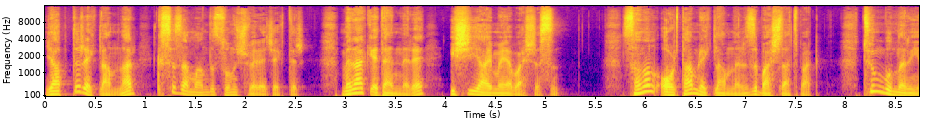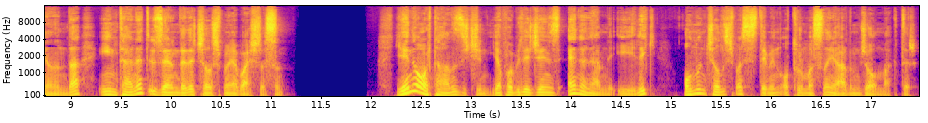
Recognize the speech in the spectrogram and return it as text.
Yaptığı reklamlar kısa zamanda sonuç verecektir. Merak edenlere işi yaymaya başlasın. Sanal ortam reklamlarınızı başlatmak. Tüm bunların yanında internet üzerinde de çalışmaya başlasın. Yeni ortağınız için yapabileceğiniz en önemli iyilik, onun çalışma sisteminin oturmasına yardımcı olmaktır.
